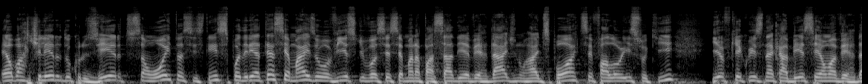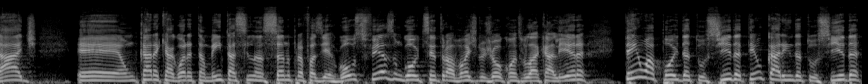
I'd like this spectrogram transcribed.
é o artilheiro do Cruzeiro, são oito assistências, poderia até ser mais, eu ouvi isso de você semana passada e é verdade no Rádio Esporte, você falou isso aqui e eu fiquei com isso na cabeça e é uma verdade é um cara que agora também está se lançando para fazer gols, fez um gol de centroavante no jogo contra o Lacaleira, tem o apoio da torcida, tem o carinho da torcida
